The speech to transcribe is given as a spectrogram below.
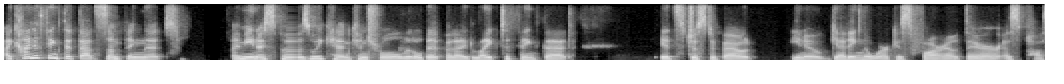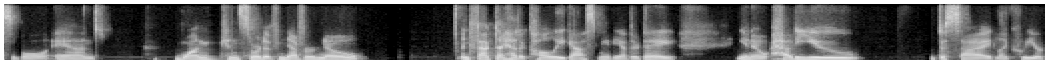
I kind of think that that's something that, I mean, I suppose we can control a little bit, but I like to think that it's just about you know getting the work as far out there as possible and one can sort of never know. In fact i had a colleague ask me the other day you know how do you decide like who your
